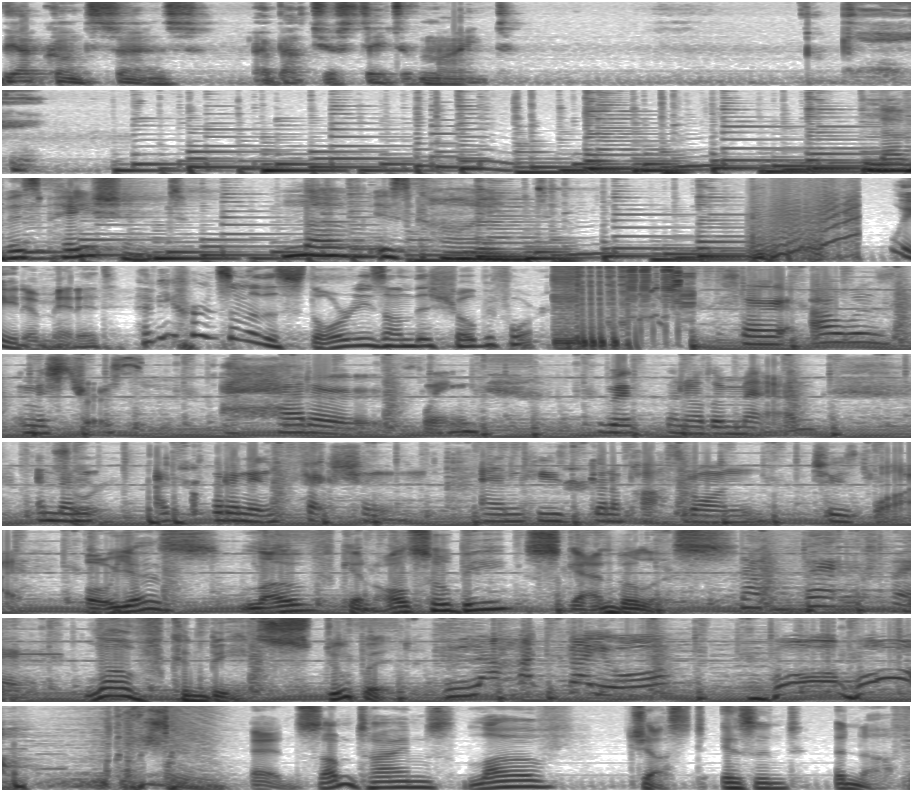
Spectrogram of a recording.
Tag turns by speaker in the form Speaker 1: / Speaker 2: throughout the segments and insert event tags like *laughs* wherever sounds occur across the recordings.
Speaker 1: We are concerns about your state of mind.
Speaker 2: Okay.
Speaker 3: Love is patient. Love is kind.
Speaker 4: Wait a minute. Have you heard some of the stories on this show before?
Speaker 5: So I was a mistress. I had a fling with another man, and then
Speaker 4: Sure.
Speaker 5: I got an infection, and he's gonna pass it on to his wife.
Speaker 6: Oh, yes, love can also be scandalous.
Speaker 2: The fact.
Speaker 6: Love can be stupid.
Speaker 7: Lahat kayo, bobo!
Speaker 6: And sometimes love just isn't enough.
